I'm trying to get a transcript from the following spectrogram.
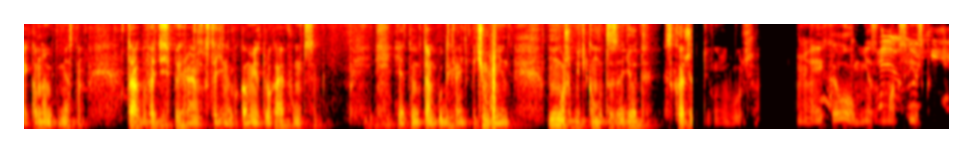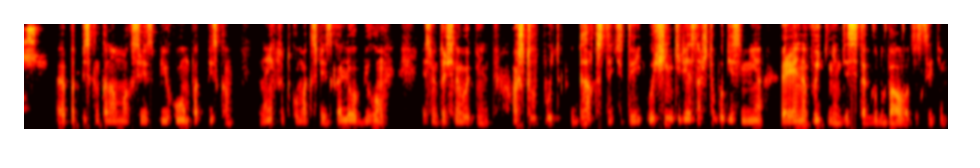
Экономит место. Так вот здесь поиграем. Кстати на пока у меня есть другая функция я там там буду играть. Почему нет? Может быть кому-то зайдет скажет лучше эй hello меня зовут макс риск. Э, подписка на канал макс риск. Бегом подписка на них кто такой макс риск. Алло бегом. Если меня точно выкинет. А что будет? Да кстати ты очень интересно. Что будет если меня реально выкинет если так буду баловаться с этим?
